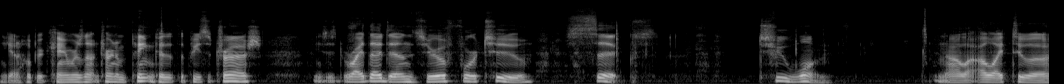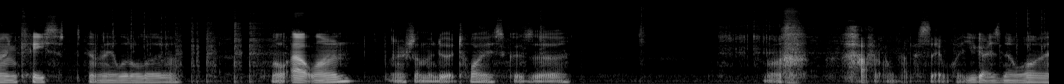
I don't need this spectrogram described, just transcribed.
You gotta hope your camera's not turning pink because it's a piece of trash. You just write that down, zero four two six two one. Now I, like to uh, encase it in a little uh, little outline. Actually, I'm gonna do it twice because uh, well, I don't gotta say why. You guys know why.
